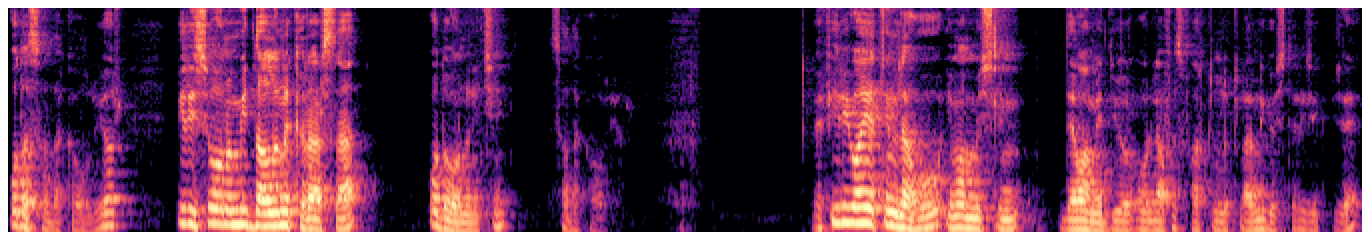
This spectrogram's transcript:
o da sadaka oluyor. Birisi onun bir dalını kırarsa o da onun için sadaka oluyor. Ve fi rivayetin lahu İmam Müslim devam ediyor. O lafız farklılıklarını gösterecek bize.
